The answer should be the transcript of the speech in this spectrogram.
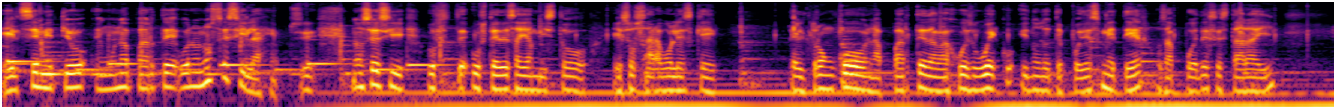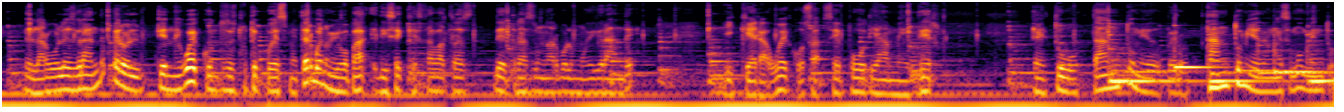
él se metió en una parte, bueno, no sé si la no sé si ustedes hayan visto esos árboles que el tronco en la parte de abajo es hueco y donde te puedes meter, o sea, puedes estar ahí. El árbol es grande, pero él tiene hueco, entonces tú te puedes meter. Bueno, mi papá dice que estaba atrás, detrás de un árbol muy grande y que era hueco, o sea, se podía meter. Él tuvo tanto miedo, pero tanto miedo en ese momento,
